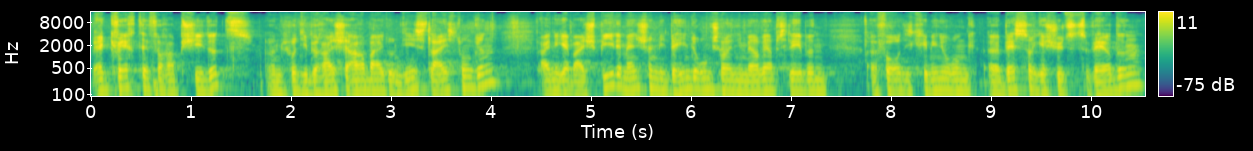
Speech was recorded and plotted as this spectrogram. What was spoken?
Eckwerte verabschiedet und für die Bereiche Arbeit und Dienstleistungen. Einige Beispiele. Menschen mit Behinderung sollen im Erwerbsleben äh, vor Diskriminierung äh, besser geschützt werden.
